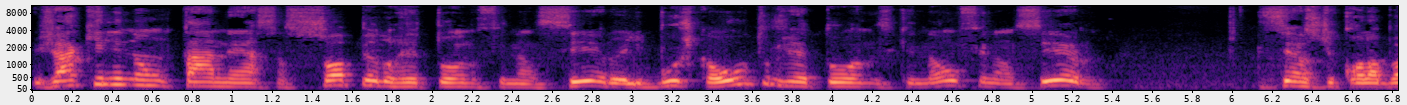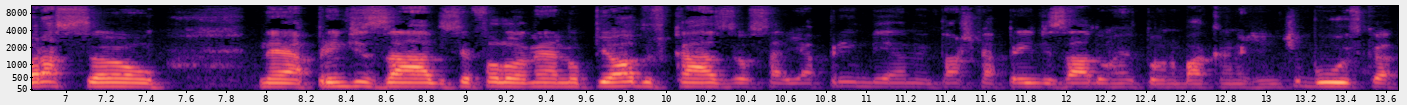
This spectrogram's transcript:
já que ele não está nessa só pelo retorno financeiro, ele busca outros retornos que não o financeiro, senso de colaboração, né, aprendizado. Você falou, né, no pior dos casos eu saí aprendendo, então acho que aprendizado é um retorno bacana que a gente busca.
